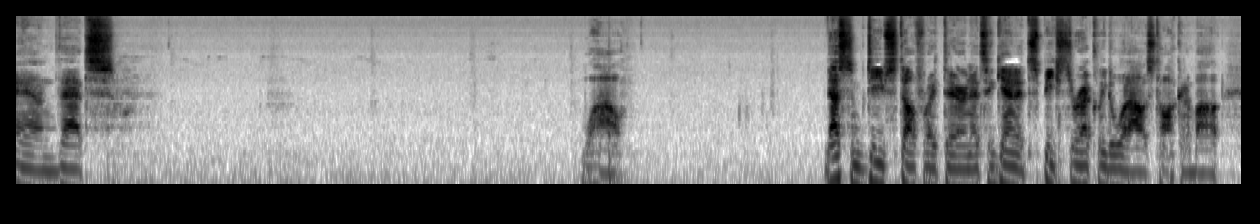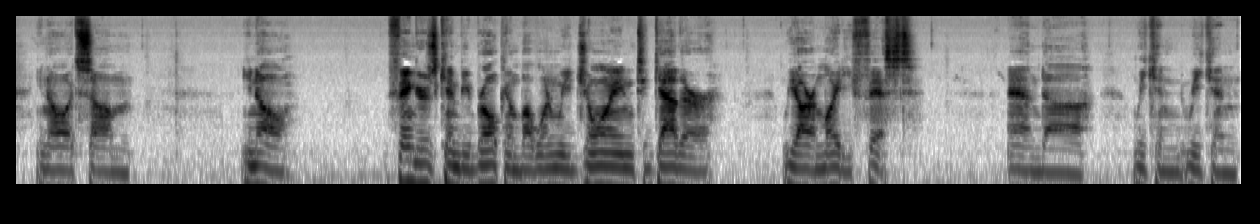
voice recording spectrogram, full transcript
and that's wow that's some deep stuff right there and it's again it speaks directly to what i was talking about. You know it's um you know fingers can be broken but when we join together we are a mighty fist. And uh, we can we can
